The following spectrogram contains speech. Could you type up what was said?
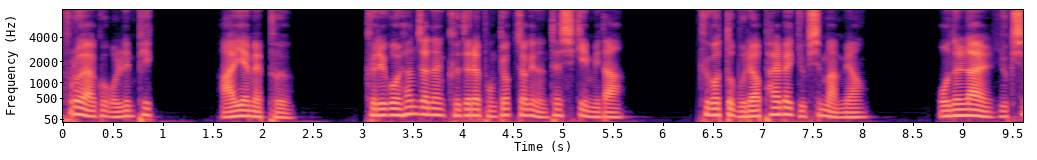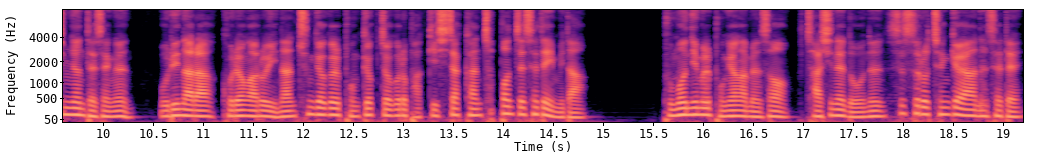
프로야구, 올림픽, IMF, 그리고 현재는 그들의 본격적인 은퇴 시기입니다. 그것도 무려 860만 명. 오늘날 60년 대생은 우리나라 고령화로 인한 충격을 본격적으로 받기 시작한 첫 번째 세대입니다. 부모님을 봉양하면서 자신의 노후는 스스로 챙겨야 하는 세대,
